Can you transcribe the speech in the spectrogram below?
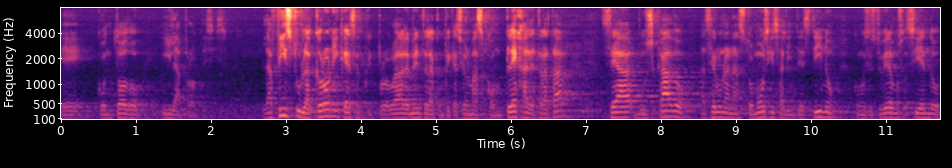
eh, con todo y la prótesis. La fístula crónica es probablemente la complicación más compleja de tratar se ha buscado hacer una anastomosis al intestino como si estuviéramos haciendo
